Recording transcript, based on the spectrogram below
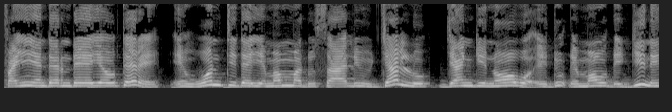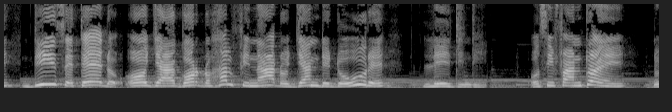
Fayi e nder nde yewtere en wontida ye mamadou salihu diallo janginowo e duɗe mawɗe guine diseteɗo o jagorɗo halfinaɗo jande dowure leydi ndi. O sifanto en no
